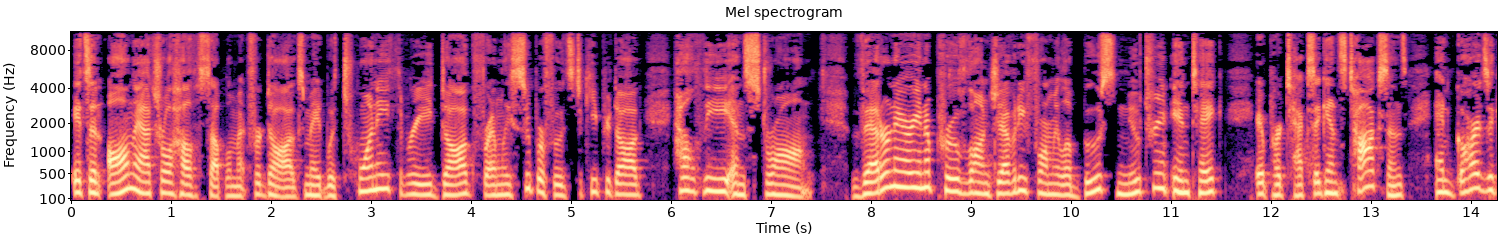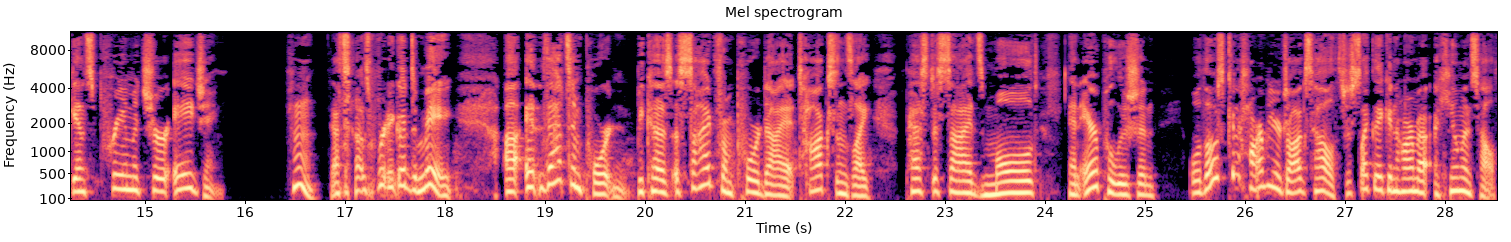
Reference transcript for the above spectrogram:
It's an all natural health supplement for dogs made with 23 dog friendly superfoods to keep your dog healthy and strong. Veterinarian approved longevity formula boosts nutrient intake. It protects against toxins and guards against premature aging. Hmm, that sounds pretty good to me. Uh, and that's important because aside from poor diet, toxins like pesticides, mold, and air pollution well, those can harm your dog's health, just like they can harm a, a human's health.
